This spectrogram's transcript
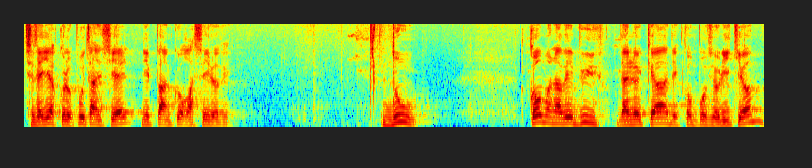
C'est-à-dire que le potentiel n'est pas encore assez élevé. D'où, comme on avait vu dans le cas des composés au lithium,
